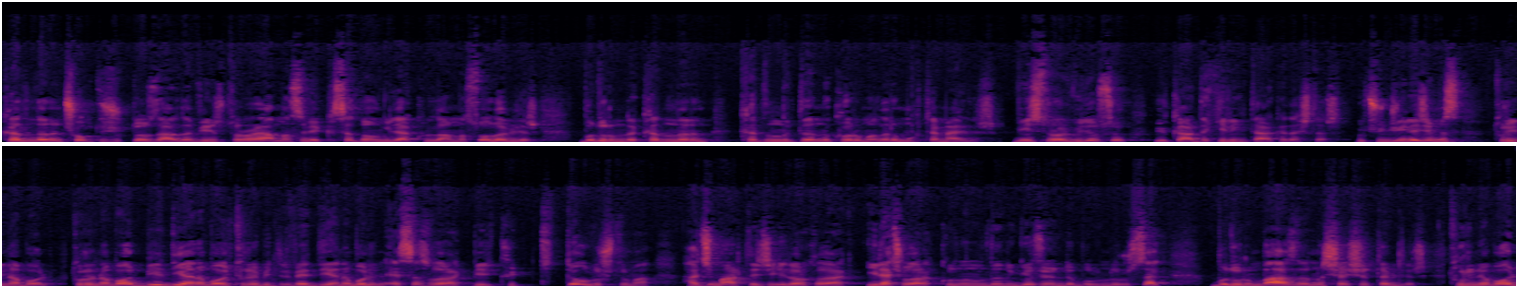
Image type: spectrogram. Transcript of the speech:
kadınların çok düşük dozlarda Winstrol alması ve kısa döngüler kullanması olabilir. Bu durumda kadınların kadınlıklarını korumaları muhtemeldir. Winstrol videosu yukarıdaki linkte arkadaşlar. Üçüncü ilacımız Turinabol. Turinabol bir dianabol türevidir ve dianabolün esas olarak bir kitle oluşturma, hacim artırıcı ilaç olarak, ilaç olarak kullanıldığını göz önünde bulundurursak bu durum bazılarını şaşırtabilir. Turinabol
